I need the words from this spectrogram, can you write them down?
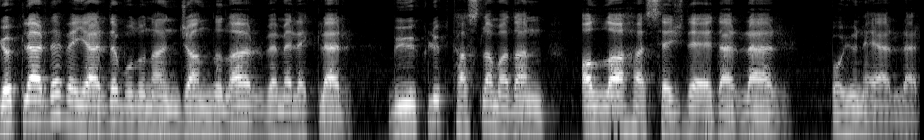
Göklerde ve yerde bulunan canlılar ve melekler büyüklük taslamadan Allah'a secde ederler, boyun eğerler.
